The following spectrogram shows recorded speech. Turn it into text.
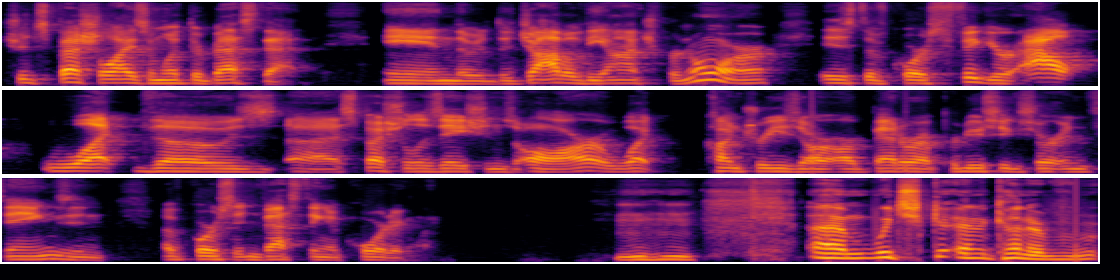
should specialize in what they're best at. And the, the job of the entrepreneur is to, of course, figure out what those uh, specializations are, what countries are, are better at producing certain things, and of course, investing accordingly. Hmm Um, which kind of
